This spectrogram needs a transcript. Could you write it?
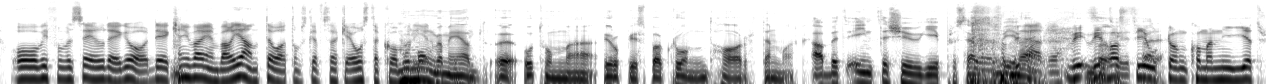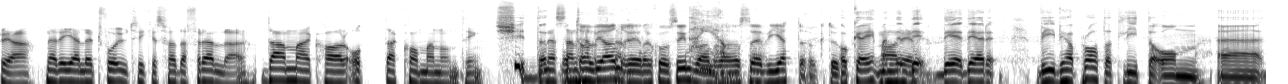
Och vi får väl se hur det går. Det kan ju vara en variant då att de ska försöka åstadkomma Hur många med uh, utom uh, europeisk bakgrund har Danmark? Ja, inte 20 procent som vi. Vi, vi har Betydligt färre. 14,9 tror jag när det gäller två utrikesfödda föräldrar. Danmark har 8, komma någonting. Shit, det, Nästan tar vi andra generations invandrare så är vi jättehögt upp. Okej, men Ja, det det, är det, det, är, vi, vi har pratat lite om eh,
